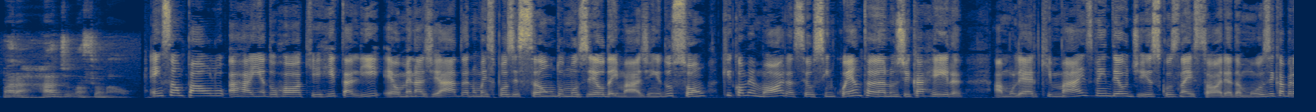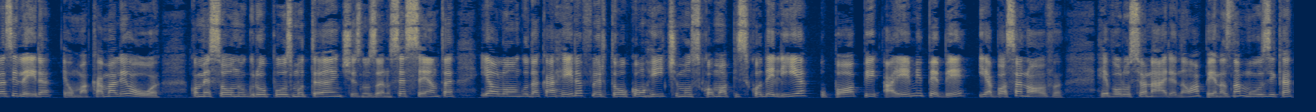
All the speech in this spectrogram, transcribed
para a Rádio Nacional. Em São Paulo, a rainha do rock Rita Lee é homenageada numa exposição do Museu da Imagem e do Som que comemora seus 50 anos de carreira. A mulher que mais vendeu discos na história da música brasileira é uma camaleoa. Começou no grupo Os Mutantes nos anos 60 e ao longo da carreira flertou com ritmos como a psicodelia, o pop, a MPB e a bossa nova. Revolucionária não apenas na música,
